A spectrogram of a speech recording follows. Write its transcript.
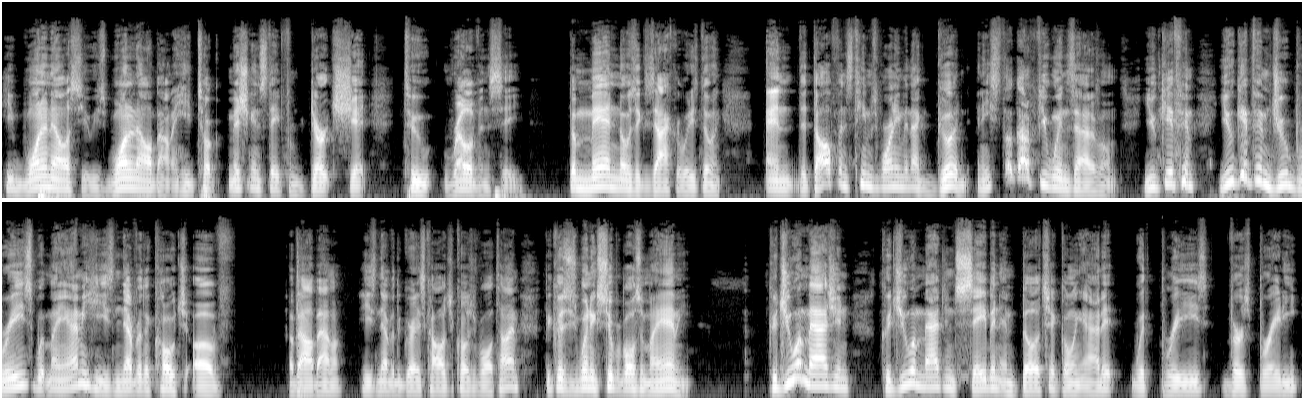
He won in LSU. He's won in Alabama. He took Michigan State from dirt shit to relevancy. The man knows exactly what he's doing. And the Dolphins teams weren't even that good, and he still got a few wins out of them. You give him, you give him Drew Brees with Miami. He's never the coach of of Alabama. He's never the greatest college coach of all time because he's winning Super Bowls with Miami. Could you imagine? Could you imagine Saban and Belichick going at it with Brees versus Brady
